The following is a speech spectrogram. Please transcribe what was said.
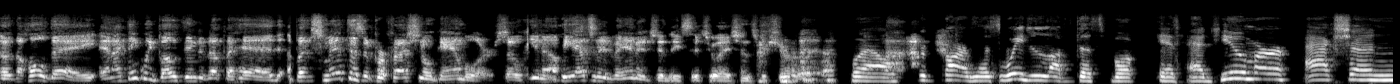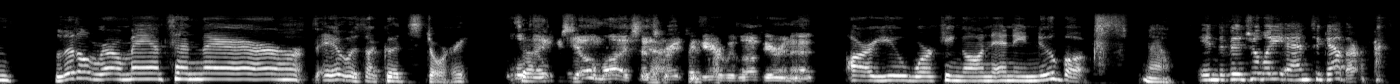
uh, the whole day. And I think we both ended up ahead. But Smith is a professional gambler. So, you know, he has an advantage in these situations for sure. Well, regardless, we loved this book. It had humor, action, little romance in there. It was a good story. Well, So- thank you so much. That's Yeah, great to thanks. hear. We love hearing that. Are you working on any new books now? Individually and together.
